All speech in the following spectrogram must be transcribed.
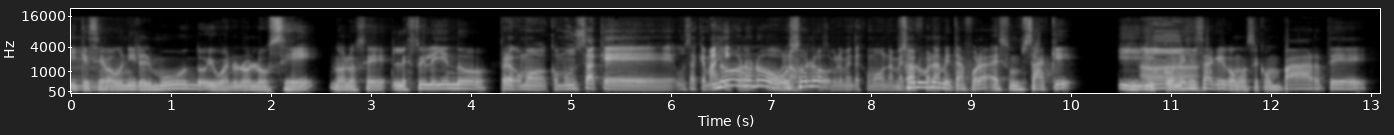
y que se va a mm. unir el mundo. Y bueno, no lo sé, no lo sé. Le estoy leyendo. Pero como, como un saque, un saque mágico. No, no, no. Solo, simplemente es como una metáfora. Solo una metáfora. Es un saque y, con ese ah. saque como se comparte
